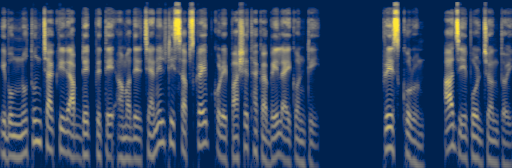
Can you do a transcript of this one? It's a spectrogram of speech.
এবং নতুন চাকরির আপডেট পেতে আমাদের চ্যানেলটি সাবস্ক্রাইব করে পাশে থাকা বেল আইকনটি প্রেস করুন। আজ এ পর্যন্তই।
